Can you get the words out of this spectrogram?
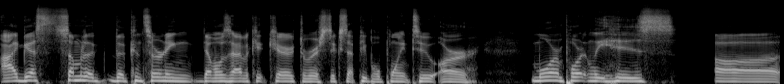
I guess some of the, the concerning devil's advocate characteristics that people point to are more importantly, his uh,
